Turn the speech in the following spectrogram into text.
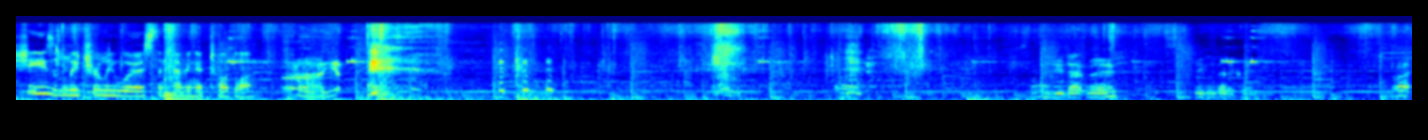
She's literally worse than having a toddler. Oh, yep. As long as you don't move, it's even better Queen. Right.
